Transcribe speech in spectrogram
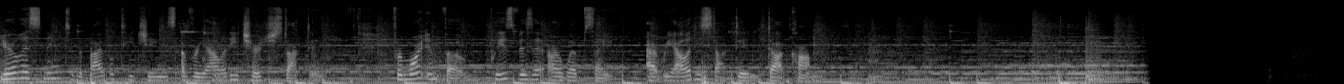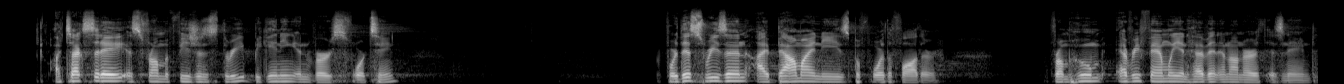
You're listening to the Bible teachings of Reality Church Stockton. For more info, please visit our website at realitystockton.com. Our text today is from Ephesians 3, beginning in verse 14. For this reason, I bow my knees before the Father, from whom every family in heaven and on earth is named,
